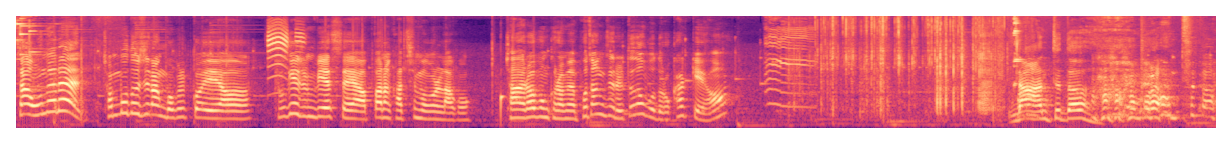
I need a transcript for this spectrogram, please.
자 오늘은 전보 도시락 먹을 거예요. 두 개 준비했어요. 아빠랑 같이 먹으려고. 자 여러분 그러면 포장지를 뜯어보도록 할게요. 나 안 뜯어. 뭘 안 뜯어?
